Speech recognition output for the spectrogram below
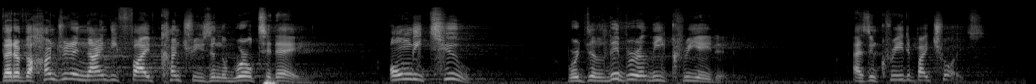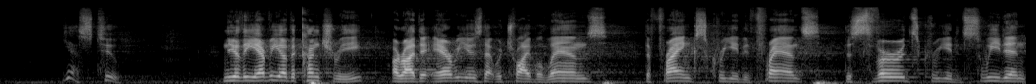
that of the 195 countries in the world today, only two were deliberately created, as in created by choice. Yes, two. Nearly every other country are either areas that were tribal lands, the Franks created France, the Sverds created Sweden,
